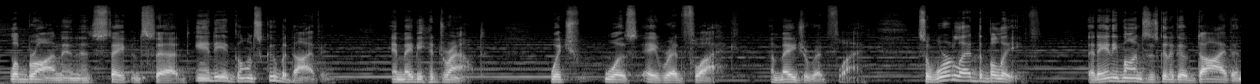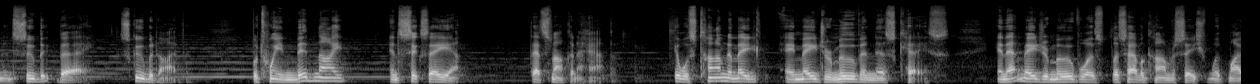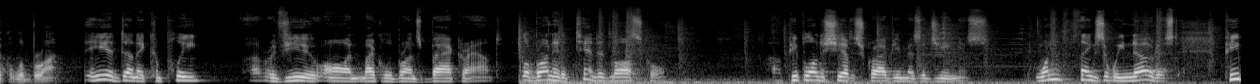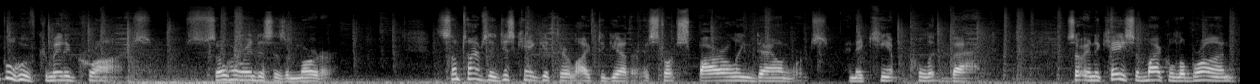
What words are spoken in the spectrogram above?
LeBrun, in his statement, said Andy had gone scuba diving and maybe had drowned, which was a red flag, a major red flag. So we're led to believe that Andy Munns is going to go diving in Subic Bay, scuba diving, between midnight and 6 a.m. That's not going to happen. It was time to make a major move in this case. And that major move was let's have a conversation with Michael LeBrun. He had done a complete uh, review on Michael LeBrun's background. LeBrun had attended law school. Uh, people on the ship described him as a genius. One of the things that we noticed people who have committed crimes so horrendous as a murder, sometimes they just can't get their life together. It starts spiraling downwards and they can't pull it back. So, in the case of Michael LeBrun,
